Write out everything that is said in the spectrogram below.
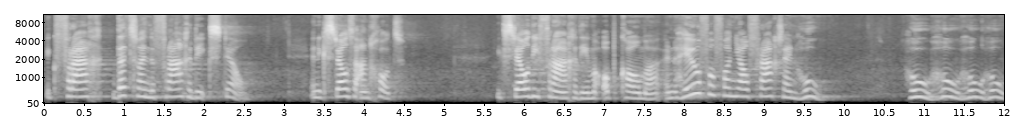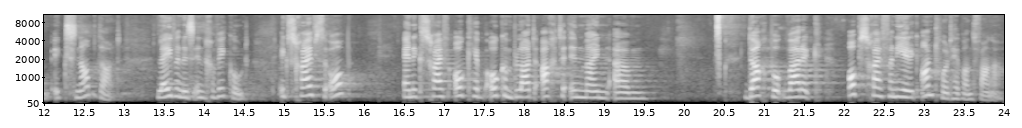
Ik vraag, dat zijn de vragen die ik stel. En ik stel ze aan God. Ik stel die vragen die me opkomen. En heel veel van jouw vragen zijn hoe. Hoe, hoe, hoe, hoe. Ik snap dat. Leven is ingewikkeld. Ik schrijf ze op. En ik schrijf ook, heb ook een blad achter in mijn um, dagboek waar ik opschrijf wanneer ik antwoord heb ontvangen.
